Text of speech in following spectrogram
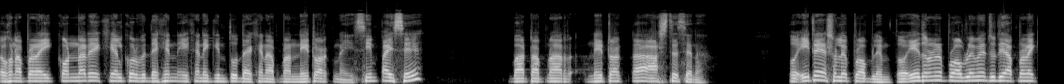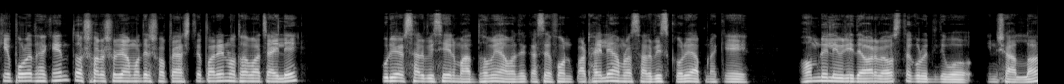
তখন আপনারা এই কর্নারে খেয়াল করবে, দেখেন, এখানে কিন্তু দেখেন আপনার নেটওয়ার্ক নাই। সিম পাইছে বাট আপনার নেটওয়ার্কটা আসতেছে না। তো এটাই আসলে প্রবলেম তো এই ধরনের প্রবলেমে যদি আপনারা কে পড়ে থাকেন, তো সরাসরি আমাদের শপে আসতে পারেন অথবা চাইলে কুরিয়ার সার্ভিসের মাধ্যমে আমাদের কাছে ফোন পাঠাইলে আমরা সার্ভিস করে আপনাকে হোম ডেলিভারি দেওয়ার ব্যবস্থা করে দিব ইনশাআল্লাহ।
